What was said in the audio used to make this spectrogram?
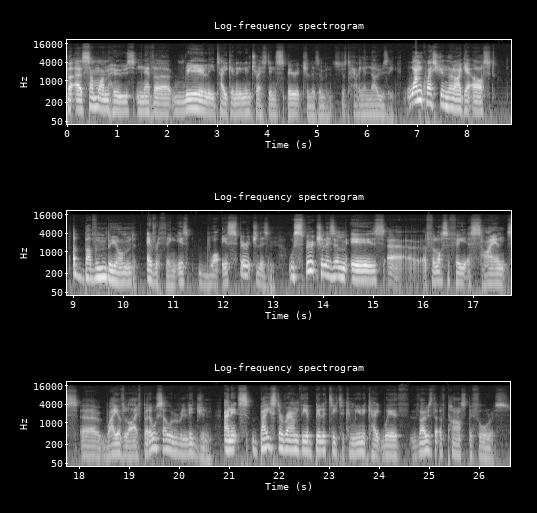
but as someone who's never really taken an interest in spiritualism and it's just having a nosy, one question that I get asked above and beyond everything is what is spiritualism? Well, spiritualism is uh, a philosophy, a science, a way of life, but also a religion. And it's based around the ability to communicate with those that have passed before us.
